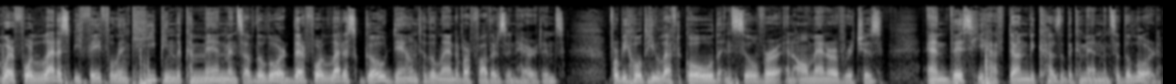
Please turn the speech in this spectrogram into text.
wherefore, let us be faithful in keeping the commandments of the Lord. Therefore, let us go down to the land of our father's inheritance. For behold, he left gold and silver and all manner of riches, and this he hath done because of the commandments of the Lord.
